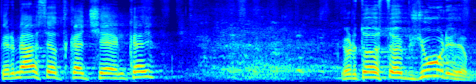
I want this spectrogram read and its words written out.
Pirmiausia, Tkačenkai. Ir tos taip žiūrim.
